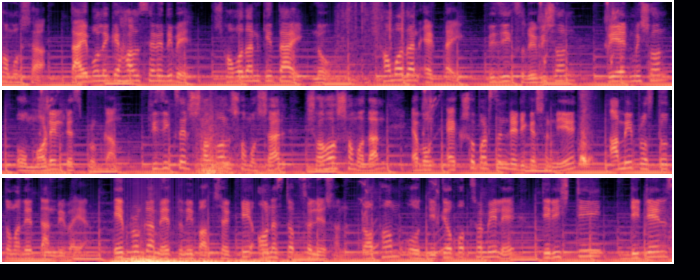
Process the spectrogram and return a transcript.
সমস্যা, তাই বলে কি হাল ছেড়ে দিবে? সমাধান কি তাই? নো সমাধান একটাই ফিজিক্স রিভিশন প্রি অ্যাডমিশন ও মডেল টেস্ট প্রোগ্রাম ফিজিক্সের সকল সমস্যার সহজ সমাধান এবং একশো পার্সেন্ট ডেডিকেশন নিয়ে আমি প্রস্তুত তোমাদের তানবি ভাইয়া। এই প্রোগ্রামে তুমি পাচ্ছ একটি অনস্টপ সলিউশন প্রথম ও দ্বিতীয় পত্র মিলে তিরিশটি ডিটেলস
